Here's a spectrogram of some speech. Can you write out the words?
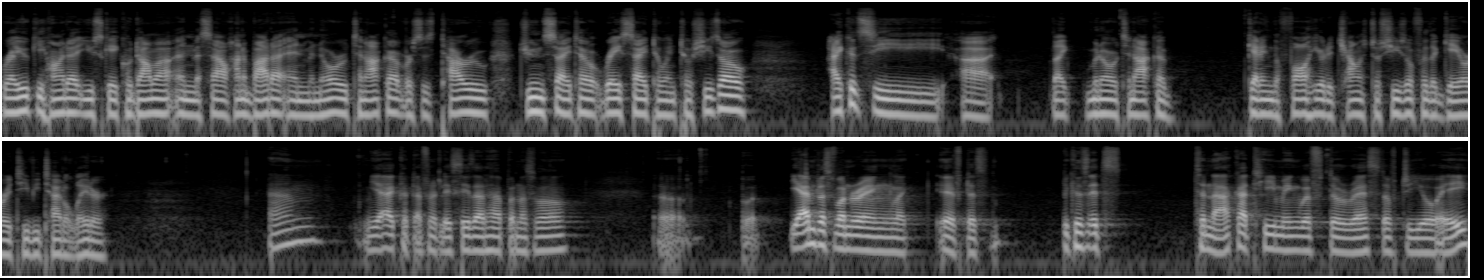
Ryuki Honda, Yusuke Kodama, and Masao Hanabata, and Minoru Tanaka versus Taru, Jun Saito, Rei Saito, and Toshizo. I could see uh, like Minoru Tanaka getting the fall here to challenge Toshizo for the Gaora TV title later. Um, yeah, I could definitely see that happen as well. Uh, but yeah, I'm just wondering like if this because it's Tanaka teaming with the rest of GOA.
